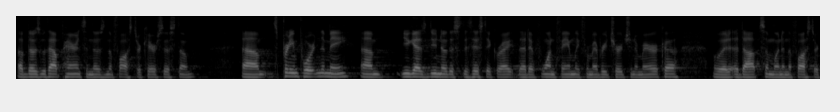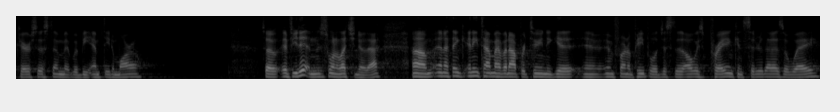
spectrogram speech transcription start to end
of those without parents and those in the foster care system. Um, it's pretty important to me. Um, you guys do know the statistic, right? That if one family from every church in America would adopt someone in the foster care system, it would be empty tomorrow. So if you didn't, I just want to let you know that. Um, and I think anytime I have an opportunity to get in, in, front of people, just to always pray and consider that as a way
